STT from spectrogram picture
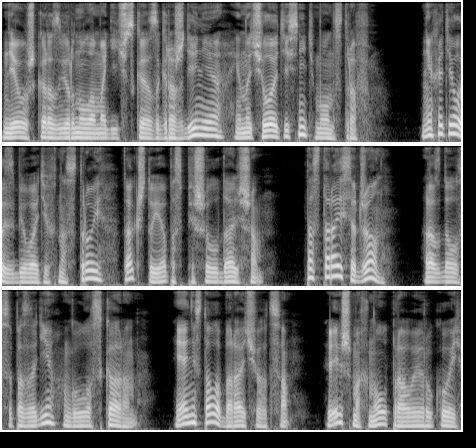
Девушка развернула магическое заграждение и начала теснить монстров. Не хотелось сбивать их на строй, так что я поспешил дальше. «Постарайся, Джон!» — раздался позади голос Карен. Я не стал оборачиваться, лишь махнул правой рукой.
